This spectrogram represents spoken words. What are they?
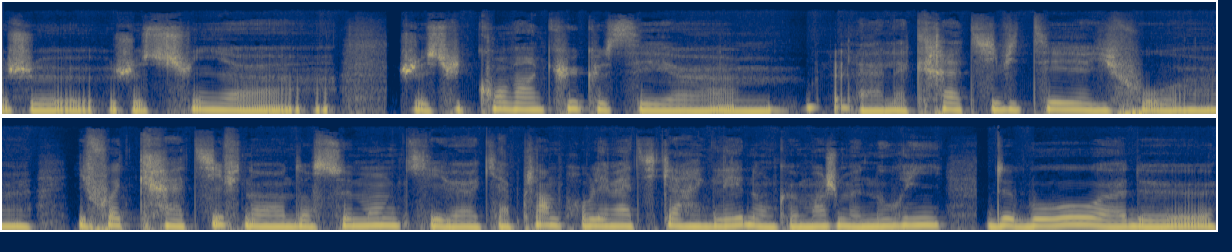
Je, je suis, euh, je suis convaincue que c'est euh, la, la créativité. Il faut, il faut être créatif dans, dans ce monde qui, qui a plein de problématiques à régler. Donc, moi, je me nourris de beau, de,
